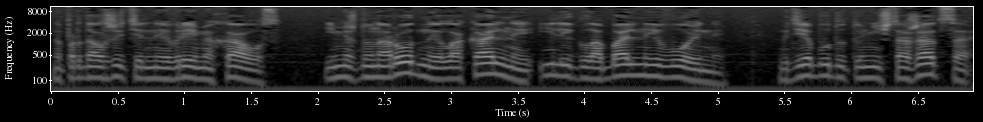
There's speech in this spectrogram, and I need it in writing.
на продолжительное время хаос – и международные, локальные или глобальные войны, где будут уничтожаться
